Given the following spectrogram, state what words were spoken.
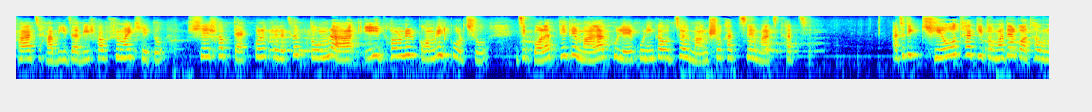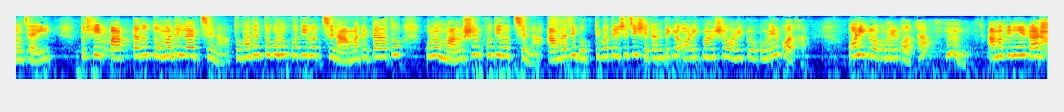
ফাছ হাবি জাবি সব সময় খেত, সে সব ত্যাগ করে ফেলেছে। তোমরা এই ধরনের কমেন্ট করছ যে গলার থেকে মালা খুলে কণিকা উজ্জ্বল মাংস খাচ্ছে, মাছ খাচ্ছে। আর যদি খেয়েও থাকি তোমাদের কথা অনুযায়ী, তো সেই পাপটা তো তোমাদের লাগছে না। তোমাদের তো কোনো ক্ষতি হচ্ছে না। আমাদের দ্বারা তো কোনো মানুষের ক্ষতি হচ্ছে না। আমরা যে ভক্তিপথে এসেছি, সেখান থেকে অনেক মানুষের অনেক রকমের কথা। অনেক রকমের কথা, হুম? আমাকে নিয়ে কারও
